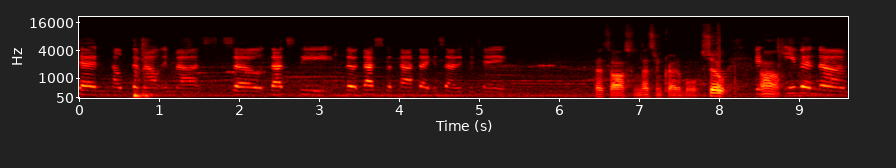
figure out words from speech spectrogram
then help them out in mass. So that's the, the that's the path I decided to take. That's awesome. That's incredible. So uh, even um,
